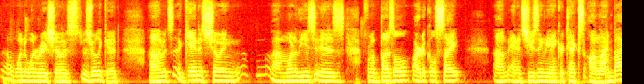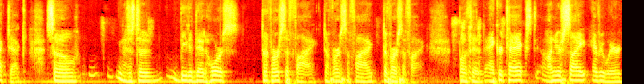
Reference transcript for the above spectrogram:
a one to one ratio is, is really good. Um, it's again, it's showing um, one of these is from a Buzzle article site. Um, and it's using the anchor text online blackjack. So, you know, just to beat a dead horse, diversify, diversify, diversify, both in anchor text, on your site, everywhere.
